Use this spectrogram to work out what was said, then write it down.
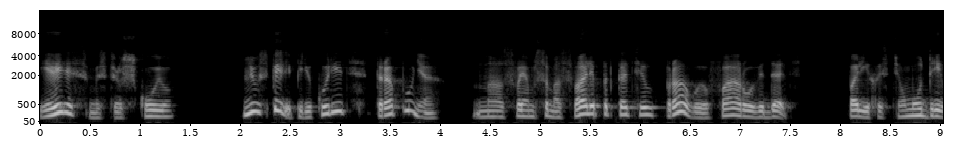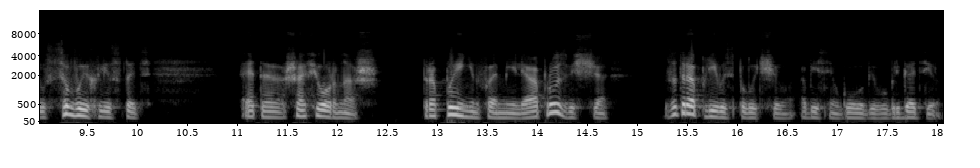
явились в мастерскую. Не успели перекурить, Тарапуня на своем самосвале подкатил правую фару, видать, по лихости умудрился выхлестать — это шофер наш, Тропынин фамилия, а прозвище за торопливость получил, — объяснил Голубеву бригадир.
